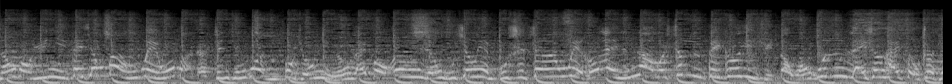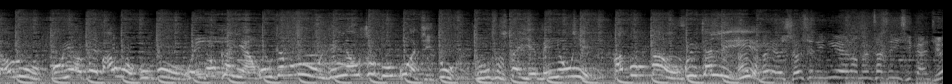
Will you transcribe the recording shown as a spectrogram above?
能否与你再相伴？为我把这真情换，不求你能来报恩。人无相恋不是真，为何爱你那么深？悲歌一曲到黄昏，来生还走这条路，不要再把我辜负。回头看眼红尘幕，人妖殊途过几度，从此再也没有你，寒风伴我归山里。朋友，熟悉的音乐，让我们再次一起感觉。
